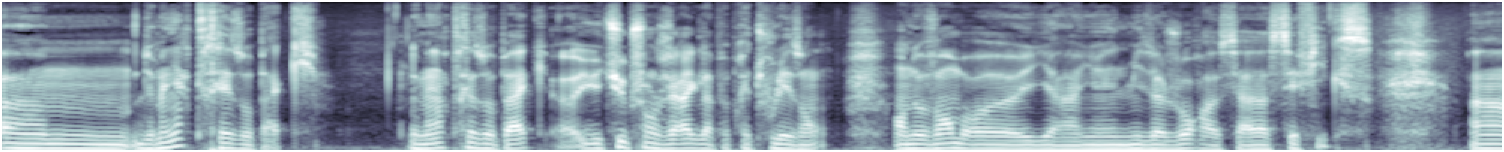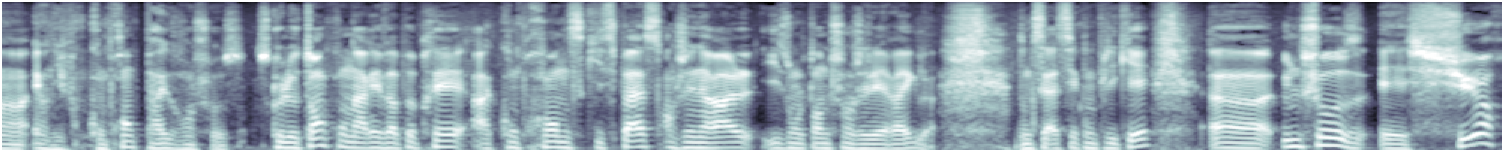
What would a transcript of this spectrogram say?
euh, De manière très opaque? De manière très opaque. Euh, YouTube change les règles à peu près tous les ans. En novembre, euh, il y, a une mise à jour, c'est assez fixe. Et on n'y comprend pas grand chose. Parce que le temps qu'on arrive à peu près à comprendre ce qui se passe, en général, ils ont le temps de changer les règles. Donc c'est assez compliqué. une chose est sûre,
